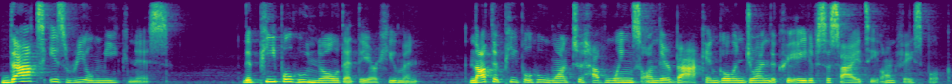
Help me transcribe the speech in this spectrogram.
That is real meekness. The people who know that they are human not the people who want to have wings on their back and go and join the creative society on Facebook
